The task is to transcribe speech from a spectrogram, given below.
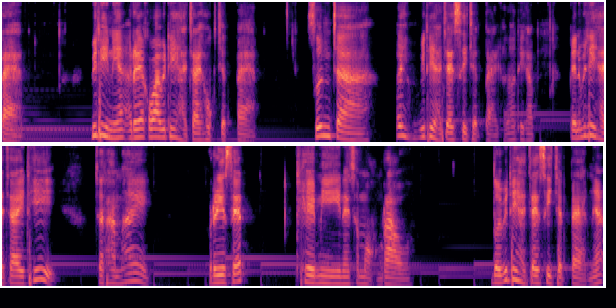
8 วิธีนี้เรียกว่าวิธีหายใจ 6 7 8 ซึ่งจะ เอ้ย วิธีหายใจ 4 7 8ขอโทษทีครับ เป็นวิธีหายใจที่จะทำให้ รีเซ็ตเคมีในสมองเรา โดยวิธีหายใจ 478 เนี่ย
